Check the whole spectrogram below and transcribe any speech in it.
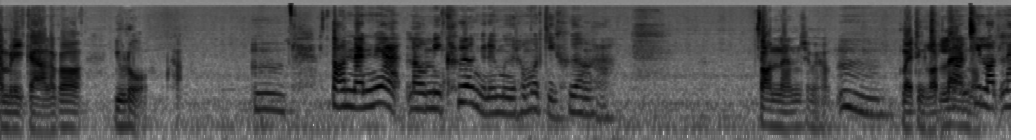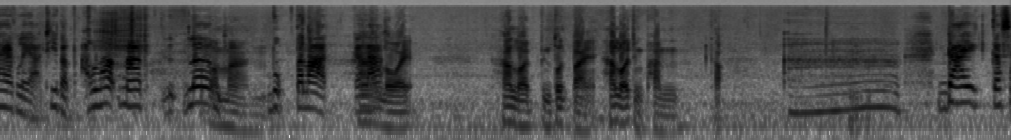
อเมริกาแล้วก็ยุโรปครับอืมตอนนั้นเนี่ยเรามีเครื่องอยู่ในมือทั้งหมดกี่เครื่องคะตอนนั้นใช่ไหมครับ อืมหมายถึงล็อตแรตกอนเนที่อะล็อตแรกเลยอะที่แบบเอาละมาเริ่มประมาณบุกตลาดกันห้าละร้อยห้าร้อยเป็นต้นไปห้าร้อยถึงพันครับอ่าได้กระแส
